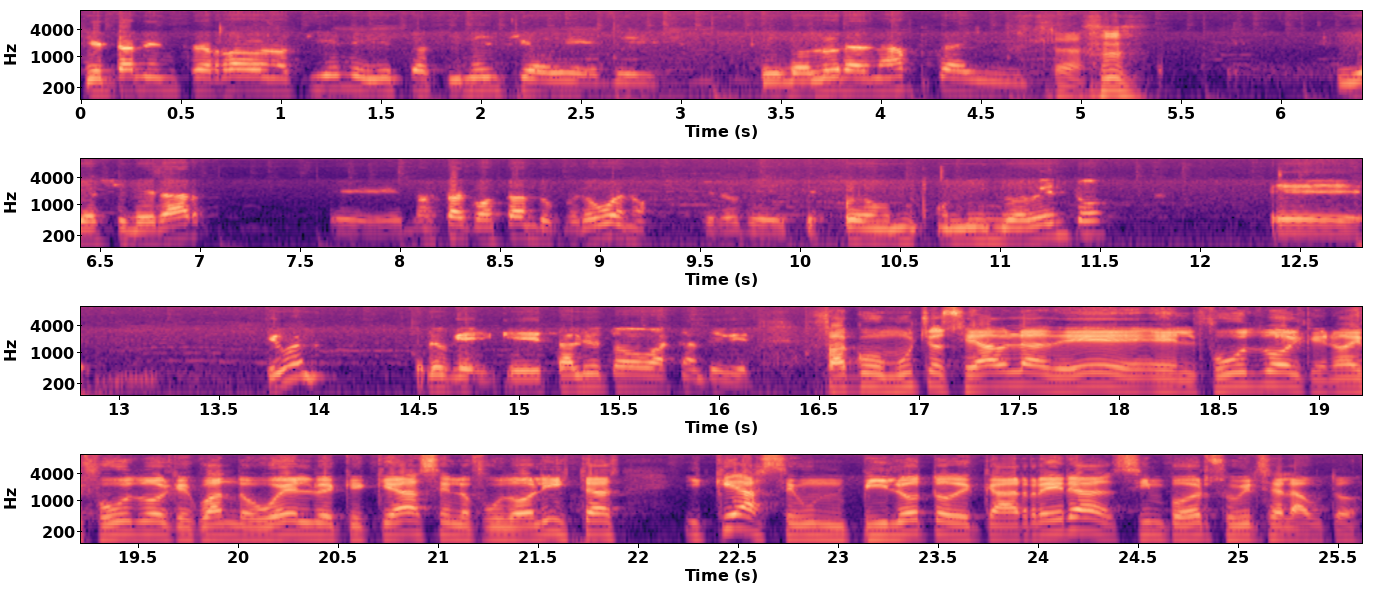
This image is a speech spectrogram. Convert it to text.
que tan encerrado nos tiene y esa silencia de, de- del olor a nafta y, y acelerar nos está costando, pero bueno, creo que, que fue un, un lindo evento eh, y bueno, creo que, que salió todo bastante bien. Facu, mucho se habla de el fútbol, que no hay fútbol, que cuando vuelve, que qué hacen los futbolistas y qué hace un piloto de carrera sin poder subirse al auto.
